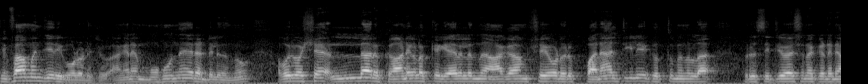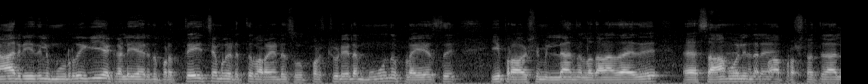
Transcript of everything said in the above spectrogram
ഫിഫ മഞ്ചേരി ഗോൾ അടിച്ചു. അങ്ങനെ മൂന്ന് രണ്ടിൽ നിന്നു. അപ്പോൾ ഒരു പക്ഷേ എല്ലാവരും കാണികളൊക്കെ കേരളത്തിൽ നിന്ന് ആകാംക്ഷയോടെ ഒരു പനാൽറ്റിയിലേക്ക് എത്തുമെന്നുള്ള ഒരു സിറ്റുവേഷനൊക്കെ ഉണ്ടെങ്കിൽ ആ രീതിയിൽ മുറുകിയ കളിയായിരുന്നു. പ്രത്യേകിച്ച് നമ്മൾ എടുത്തു പറയേണ്ടത് സൂപ്പർ സ്റ്റുഡിയോയുടെ മൂന്ന് പ്ലേയേഴ്സ് ഈ പ്രാവശ്യം ഇല്ല എന്നുള്ളതാണ്. അതായത് സാമൂലി ആ പ്രശ്നത്താൽ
